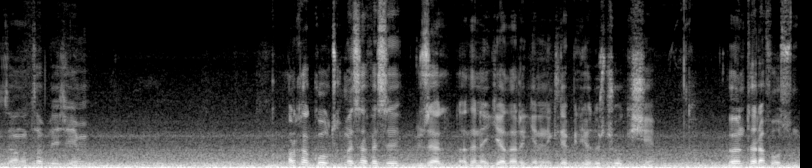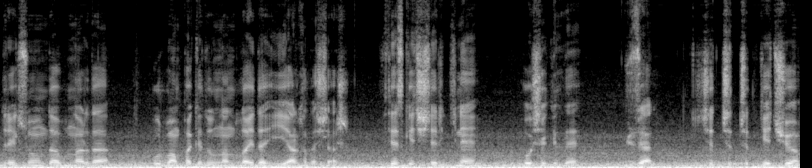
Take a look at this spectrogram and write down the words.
Size anlatabileceğim Arka koltuk mesafesi güzel. Zaten Egea'ları genellikle biliyordur çoğu kişi. Ön taraf olsun, direksiyonun da bunlarda urban paket olduğundan dolayı da iyi arkadaşlar. Vites geçişleri yine o şekilde güzel. Çıt çıt çıt geçiyor.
